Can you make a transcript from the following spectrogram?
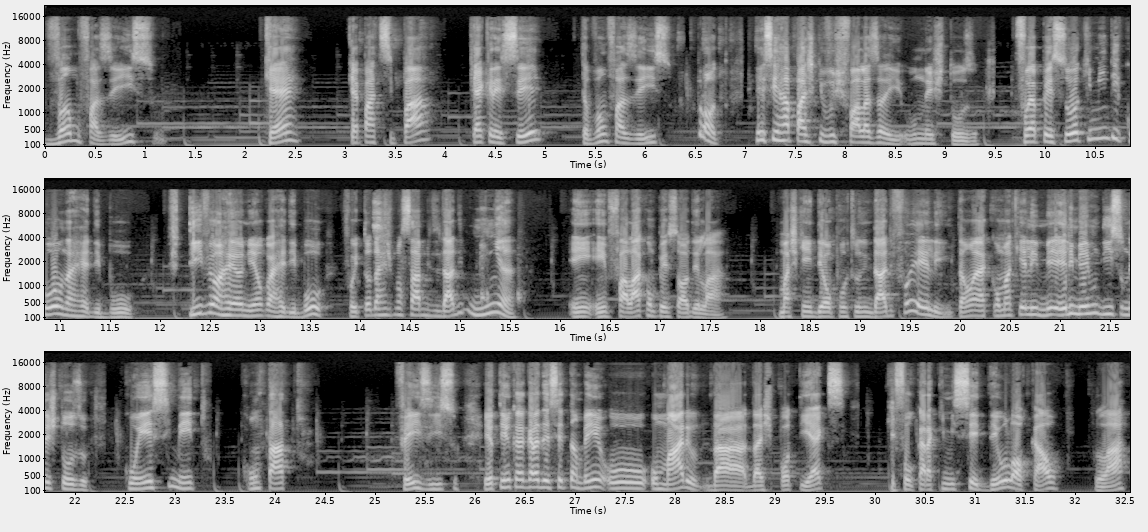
vamos fazer isso? Quer? Quer participar? Quer crescer? Então vamos fazer isso? Pronto. Esse rapaz que vos falas aí, o Nestoso, foi a pessoa que me indicou na Red Bull. Tive uma reunião com a Red Bull, foi toda a responsabilidade minha em, em falar com o pessoal de lá. mas quem deu a oportunidade foi ele. Então é como aquele ele mesmo disse, Nestoso, conhecimento, contato. Fez isso. Eu tenho que agradecer também o, o Mário da, da SpotX, que foi o cara que me cedeu o local lá,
